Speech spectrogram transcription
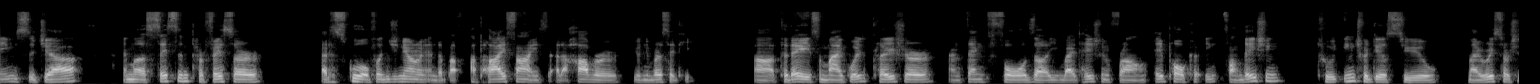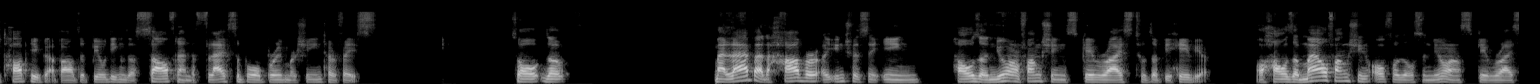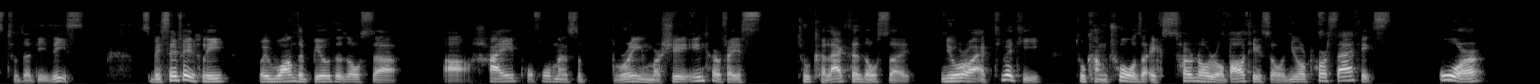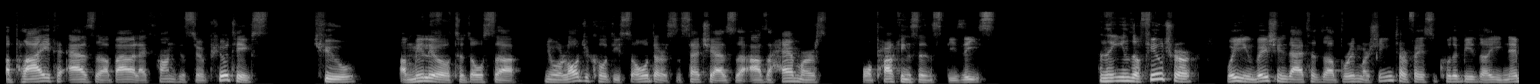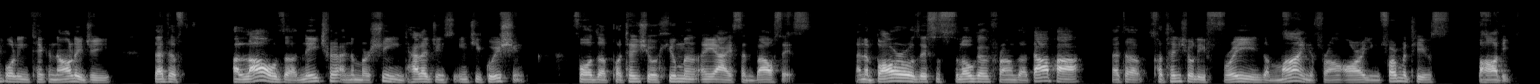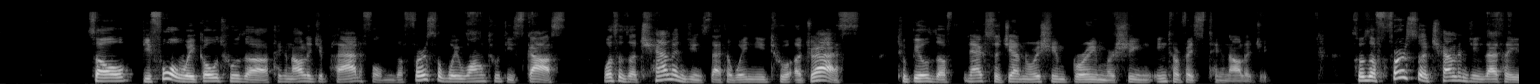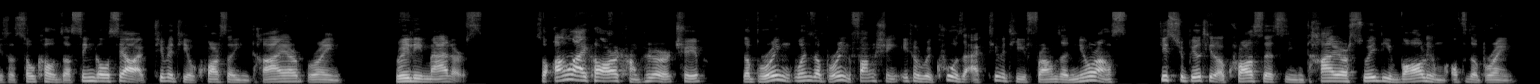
My name is Jia. I'm an assistant professor at the School of Engineering and Applied Science at Harvard University. Uh, today is my great pleasure and thanks for the invitation from Epoch Foundation to introduce you my research topic about the building the soft and flexible brain-machine interface. So the my lab at Harvard are interested in how the neural functions give rise to the behavior or how the malfunction of those neurons give rise to the disease. Specifically, we want to build those uh, uh, high performance brain machine interface to collect those uh, neural activity to control the external robotics or neuroprosthetics, or apply it as a bioelectronic therapeutics to ameliorate those uh, neurological disorders such as Alzheimer's or Parkinson's disease. And then in the future, we envision that the brain-machine interface could be the enabling technology that allows the nature and machine intelligence integration for the potential human AI symbiosis, and borrow this slogan from the DARPA that uh, potentially free the mind from our infirmities body. So before we go to the technology platform, the first we want to discuss what are the challenges that we need to address to build the next generation brain machine interface technology. So the first challenging that is so-called the single cell activity across the entire brain really matters. So unlike our computer chip, the brain, when the brain function, it records the activity from the neurons distributed across this entire 3D volume of the brain.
